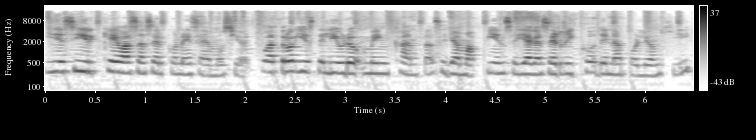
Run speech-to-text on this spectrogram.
y decir qué vas a hacer con esa emoción. 4. Y este libro me encanta, se llama Piense y hágase rico de Napoleón Hill.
